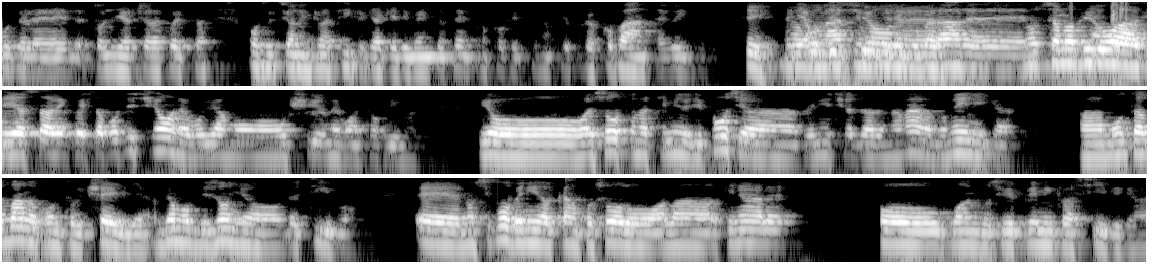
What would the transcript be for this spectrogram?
utile e toglierci da questa posizione in classifica che diventa sempre un pochettino più preoccupante. Quindi sì, vediamo un attimo di recuperare. Non siamo abituati a stare in questa posizione, vogliamo uscirne quanto prima. Io esorto un attimino i tifosi a venirci a dare una mano domenica a Montalbano contro il Ceglie. Abbiamo bisogno del tipo. Eh, non si può venire al campo solo alla finale o quando si è primi in classifica.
